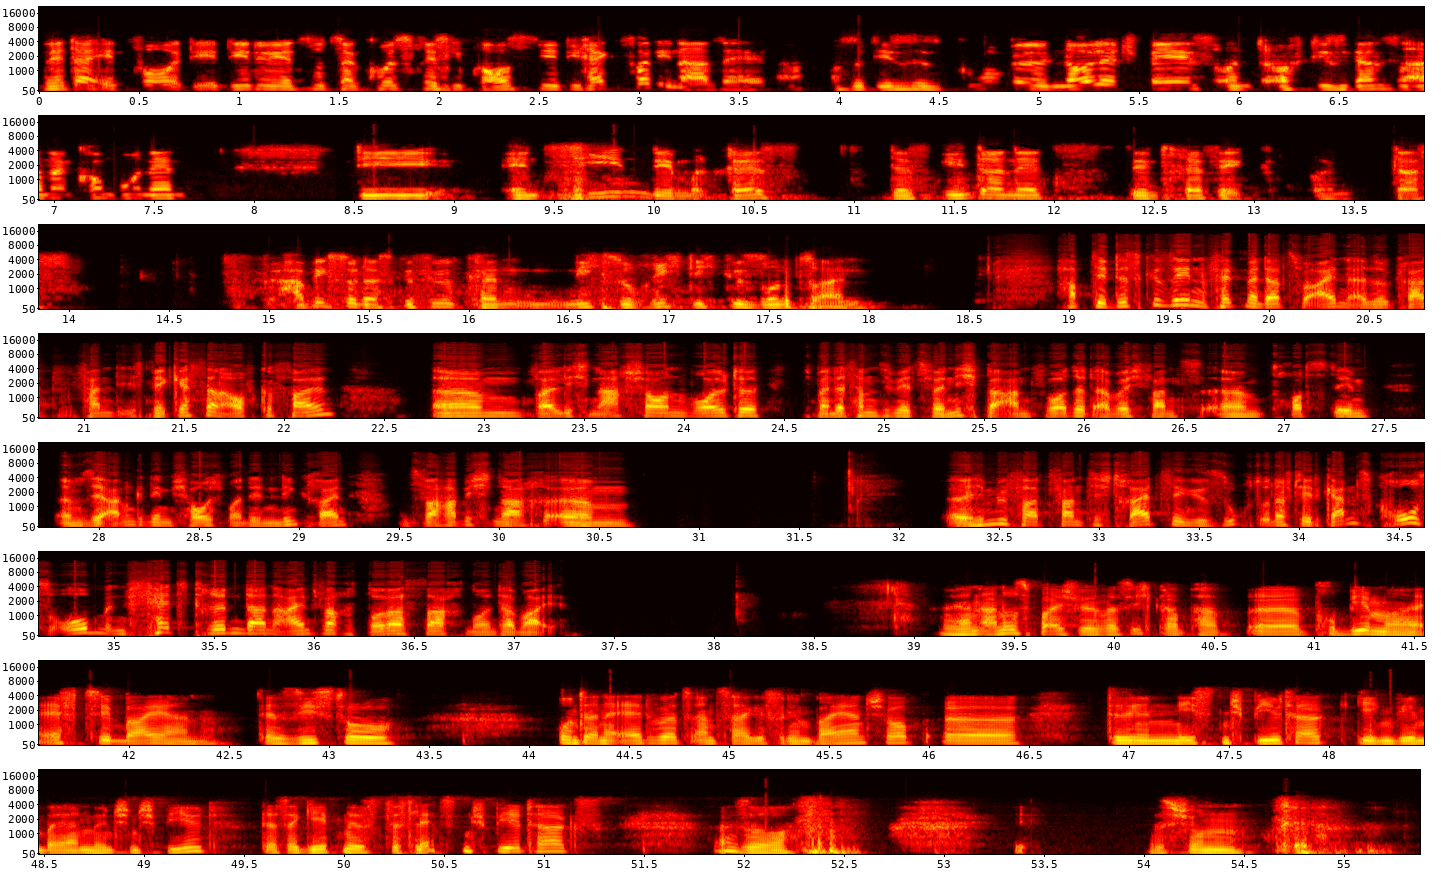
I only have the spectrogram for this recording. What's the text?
Wetterinfo, die, die du jetzt sozusagen kurzfristig brauchst, dir direkt vor die Nase hält. Ne? Also dieses Google Knowledge Base und auch diese ganzen anderen Komponenten, die entziehen dem Rest des Internets den Traffic. Und das habe ich so das Gefühl, kann nicht so richtig gesund sein. Habt ihr das gesehen? Fällt mir dazu ein, also gerade fand ist mir gestern aufgefallen, ähm, weil ich nachschauen wollte. Ich meine, das haben sie mir zwar nicht beantwortet, aber ich fand es ähm, trotzdem ähm, sehr angenehm. Schaue ich mal den Link rein. Und zwar habe ich nach ähm, äh, Himmelfahrt 2013 gesucht und da steht ganz groß oben in Fett drin dann einfach Donnerstag, 9. Mai. Ein anderes Beispiel, was ich gerade habe, äh, probier mal FC Bayern. Da siehst du unter einer AdWords-Anzeige für den Bayern-Shop äh, den nächsten Spieltag, gegen wen Bayern München spielt, das Ergebnis des letzten Spieltags. Also das ist schon.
